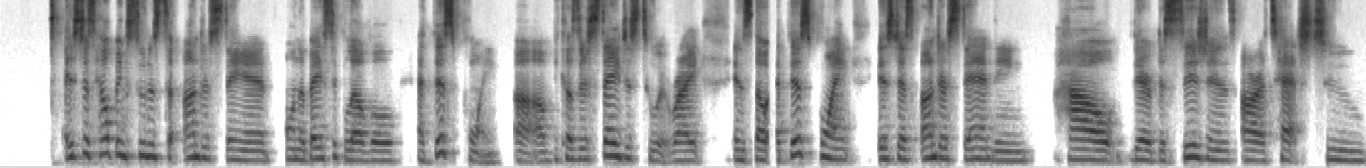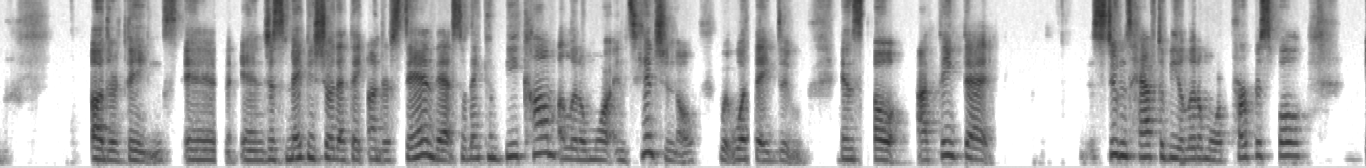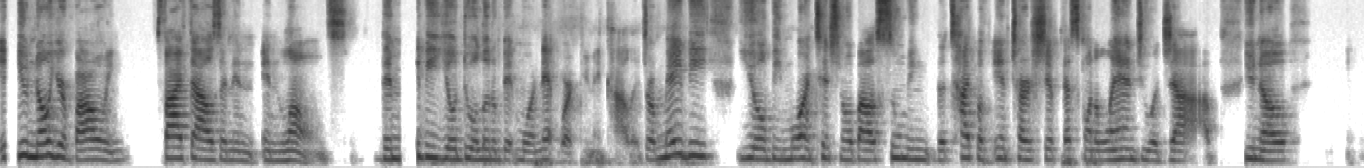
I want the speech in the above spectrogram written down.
it's just helping students to understand on a basic level at this point uh, because there's stages to it, right? And so at this point, it's just understanding how their decisions are attached to other things and and just making sure that they understand that so they can become a little more intentional with what they do and so i think that students have to be a little more purposeful if you know you're borrowing 5000 in in loans then maybe you'll do a little bit more networking in college, or maybe you'll be more intentional about assuming the type of internship that's going to land you a job. You know,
